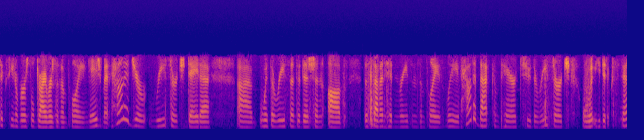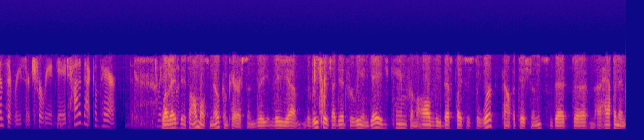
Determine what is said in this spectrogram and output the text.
six universal drivers of employee engagement. How did your research data uh, with the recent edition of the seven hidden reasons employees leave. How did that compare to the research? You did extensive research for Reengage. How did that compare? Well, that, it's almost no comparison. The the uh, the research I did for Reengage came from all the best places to work competitions that uh, happen in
